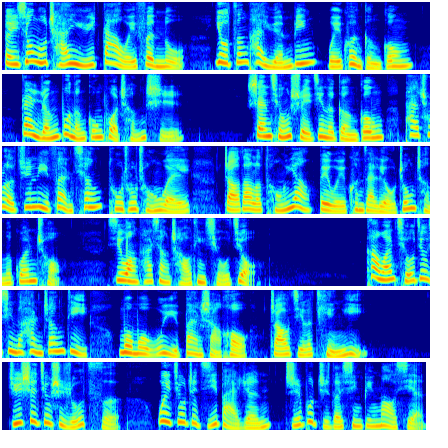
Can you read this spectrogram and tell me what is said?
北匈奴单于大为愤怒，又增派援兵围困耿恭，但仍不能攻破城池。山穷水尽的耿恭派出了军力范羌突出重围，找到了同样被围困在柳中城的关宠，希望他向朝廷求救。看完求救信的汉章帝默默无语半晌后，召集了廷议。局势就是如此，为救这几百人，值不值得兴兵冒险？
